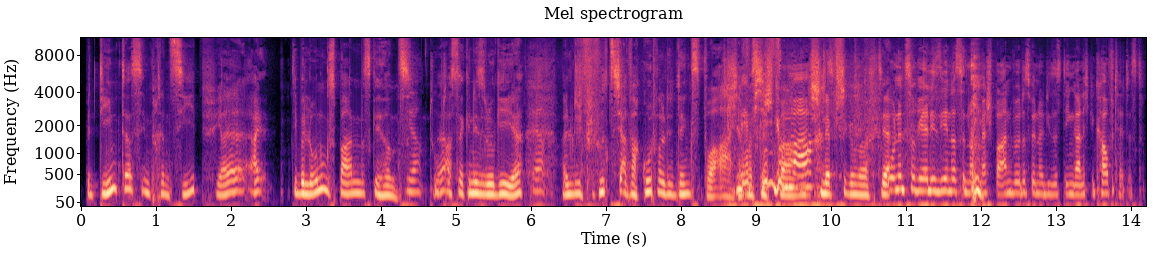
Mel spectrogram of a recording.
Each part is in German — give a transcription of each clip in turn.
bedient das im Prinzip ja die Belohnungsbahnen des Gehirns. Ja, tut ne, aus der Kinesiologie, ja? ja. Weil du fühlst dich einfach gut, weil du denkst, boah, ich habe was gespart, gemacht. Schnäppchen gemacht, ja. Ohne zu realisieren, dass du noch mehr sparen würdest, wenn du dieses Ding gar nicht gekauft hättest.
